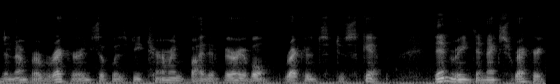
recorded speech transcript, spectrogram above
the number of records that was determined by the variable records to skip. Then read the next record.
